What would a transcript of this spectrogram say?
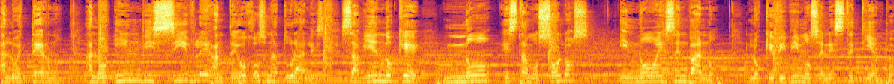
a lo eterno, a lo invisible ante ojos naturales, sabiendo que no estamos solos y no es en vano lo que vivimos en este tiempo,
